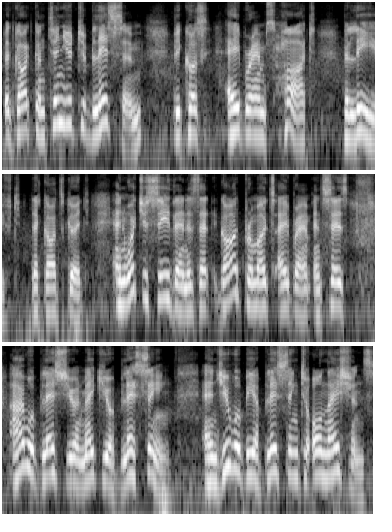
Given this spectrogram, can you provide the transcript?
But God continued to bless him because Abraham's heart believed that God's good. And what you see then is that God promotes Abraham and says, I will bless you and make you a blessing, and you will be a blessing to all nations.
